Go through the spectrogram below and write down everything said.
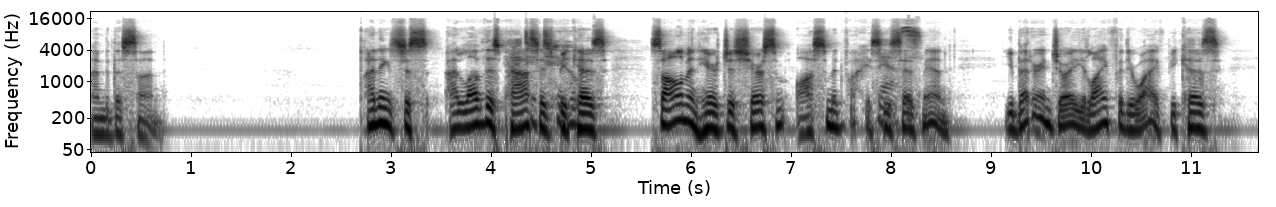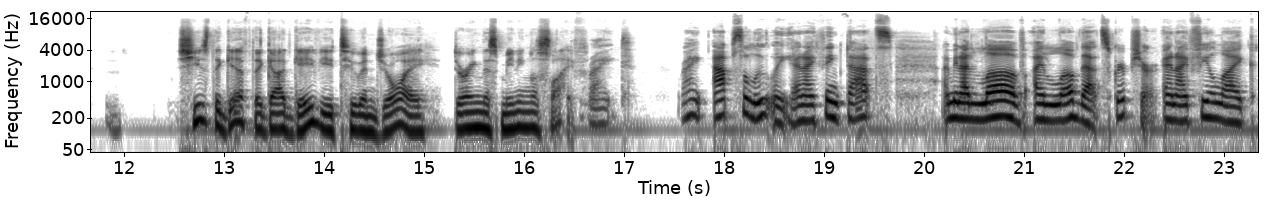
under the sun. I think it's just, I love this passage because Solomon here just shares some awesome advice. He says, Man, you better enjoy your life with your wife because she's the gift that God gave you to enjoy during this meaningless life. Right. Right. Absolutely. And I think that's, I mean, I love, I love that scripture. And I feel like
